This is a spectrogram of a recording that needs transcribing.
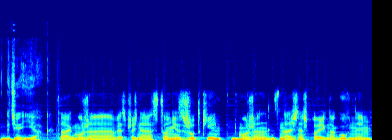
Gdzie i jak? Tak, można wesprzeć na stronie zrzutki, można znaleźć nasz projekt na głównym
